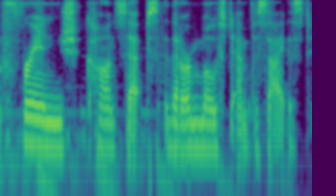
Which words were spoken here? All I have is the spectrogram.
fringe concepts that are most emphasized.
